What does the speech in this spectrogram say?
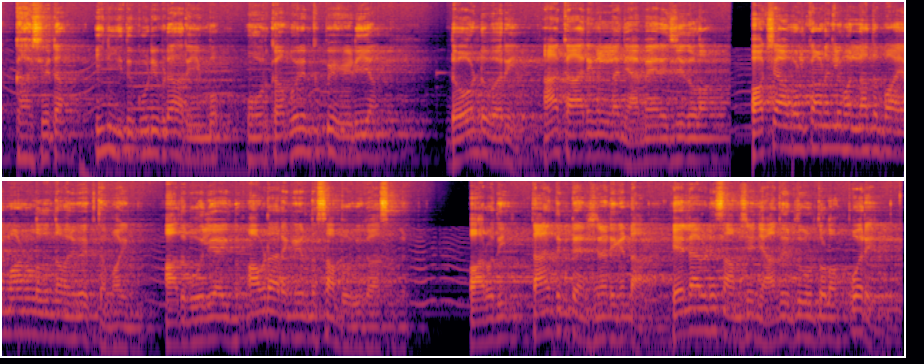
"ക- കാശേട്ടാ ഇനി ഇതുകൂടി ഇവിടെ അറിയുമ്പോൾ ഓർക്കാൻ പോലും എനിക്ക് പേടിയാ. ഡോണ്ട് വറി ആ കാര്യങ്ങളെല്ലാം ഞാൻ മാനേജ് ചെയ്തോളാം. പക്ഷെ അവൾക്കാണെങ്കിലും വല്ലാത്ത ഭയമാണുള്ളതെന്ന് അവന് വ്യക്തമായിരുന്നു. അതുപോലെയായിരുന്നു അവിടെ അരങ്ങേറുന്ന സംഭവ വികാസങ്ങൾ. പാർവതി താനത്തേക്ക് ടെൻഷൻ അടിക്കേണ്ട. എല്ലാവരുടെയും സംശയം ഞാൻ തീർത്തു കൊടുത്തോളാം. പോരെ.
